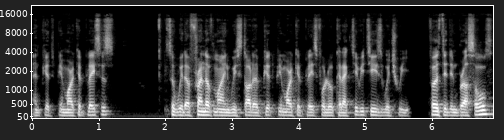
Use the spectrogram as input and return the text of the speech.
and peer-to-peer marketplaces. So with a friend of mine we started a peer-to-peer marketplace for local activities which we first did in brussels.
